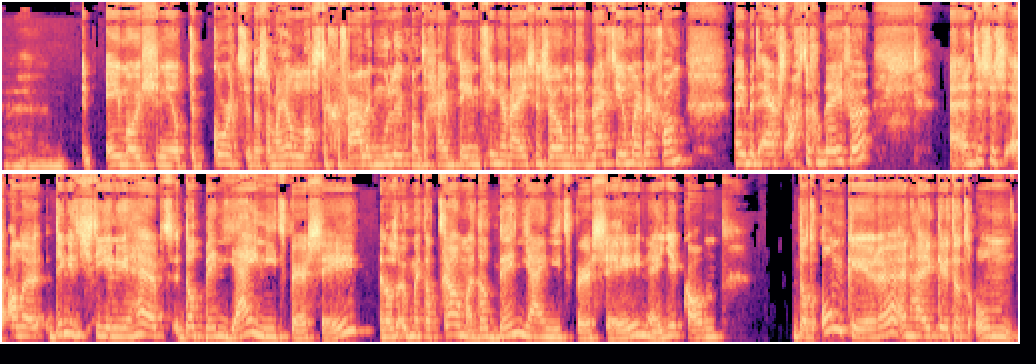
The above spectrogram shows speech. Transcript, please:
een emotioneel tekort. En dat is allemaal heel lastig, gevaarlijk, moeilijk. Want dan ga je meteen vingerwijzen en zo. Maar daar blijft hij helemaal weg van. je bent ergens achtergebleven. Eh, en het is dus eh, alle dingetjes die je nu hebt, dat ben jij niet per se. En dat is ook met dat trauma, dat ben jij niet per se. Nee, je kan dat omkeren. En hij keert dat om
